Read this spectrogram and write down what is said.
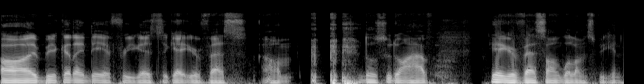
Uh, it'd be a good idea for you guys to get your vests. Um, those who don't have, get your vests on while I'm speaking.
